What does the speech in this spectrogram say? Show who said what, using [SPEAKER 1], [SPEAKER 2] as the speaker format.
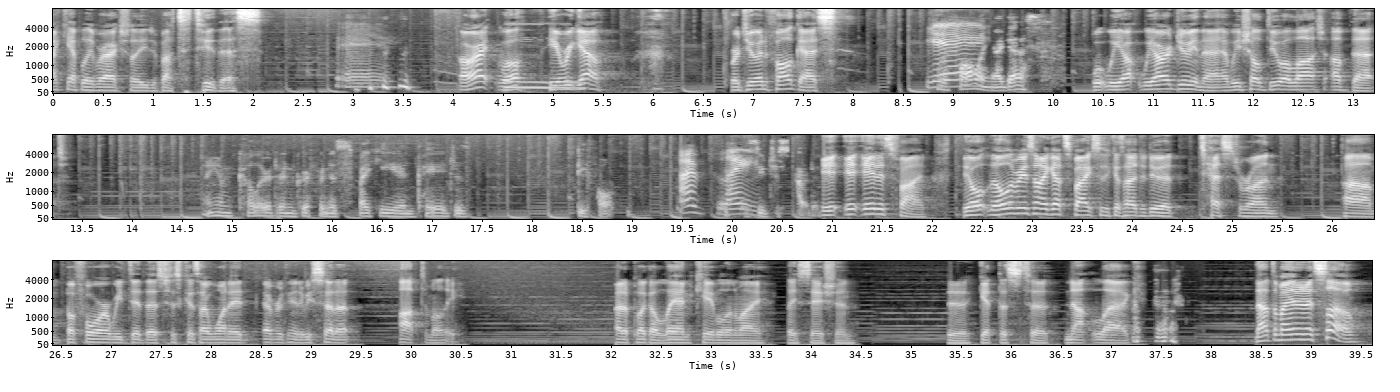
[SPEAKER 1] I can't believe we're actually about to do this.
[SPEAKER 2] Yay.
[SPEAKER 1] All right, well, here we go. We're doing Fall Guys.
[SPEAKER 2] Yay.
[SPEAKER 3] We're falling, I guess.
[SPEAKER 1] We- We are we are doing that, and we shall do a lot of that.
[SPEAKER 3] I am colored and Griffin is spiky and Paige is default.
[SPEAKER 2] I'm
[SPEAKER 3] As you just started.
[SPEAKER 1] It, it, it is fine. The, ol- the only reason I got spikes is because I had to do a test run um, before we did this, just because I wanted everything to be set up optimally. I had to plug a LAN cable into my PlayStation to get this to not lag. not that my internet's slow.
